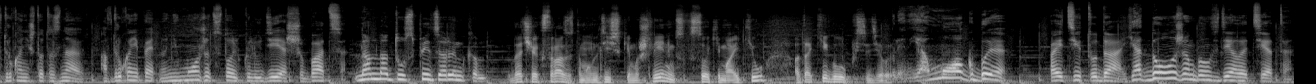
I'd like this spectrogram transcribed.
вдруг они что-то знают? А вдруг они понимают, ну не может столько людей ошибаться. Нам надо успеть за рынком. Да, человек с развитым аналитическим мышлением, с высоким IQ, а такие глупости делают. Блин, я мог бы пойти туда, я должен был сделать это.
